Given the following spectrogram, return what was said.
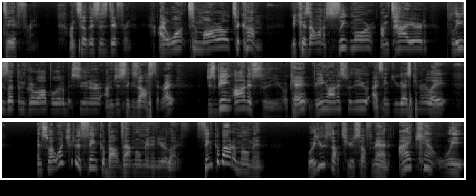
different. Until this is different. I want tomorrow to come because I want to sleep more. I'm tired. Please let them grow up a little bit sooner. I'm just exhausted, right? Just being honest with you, okay? Being honest with you, I think you guys can relate. And so I want you to think about that moment in your life. Think about a moment where you thought to yourself, man, I can't wait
